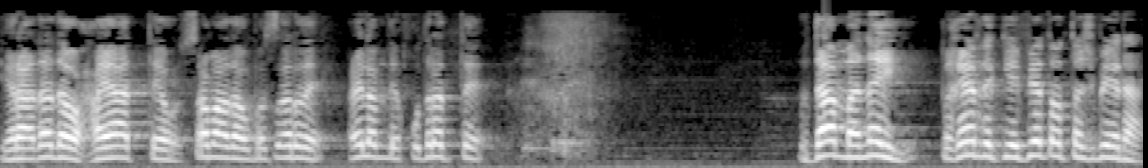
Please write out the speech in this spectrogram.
اراده ده او حیات ته او سمع ده او بصر ده علم ده قدرت ته دا منی په غیر د کیفیت او تشبیه نه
